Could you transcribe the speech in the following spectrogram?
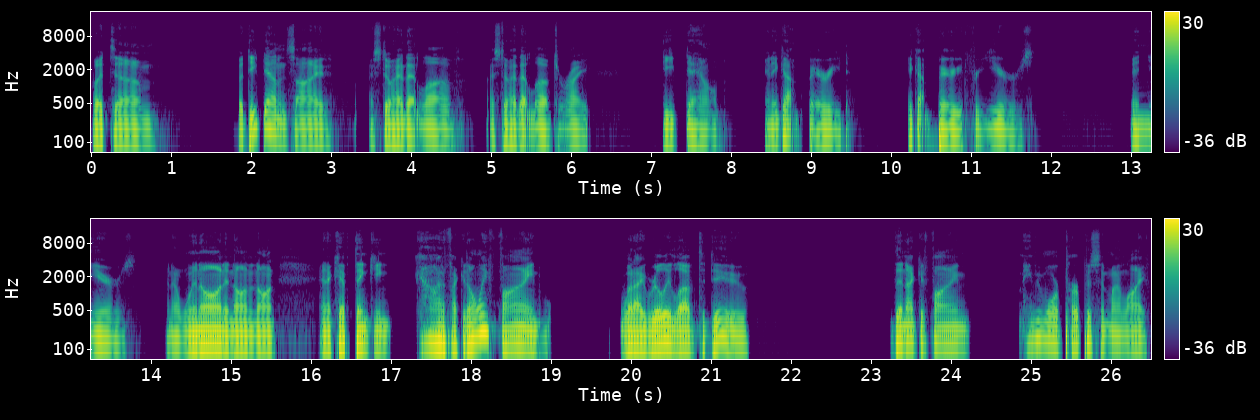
But um, but deep down inside, I still had that love. I still had that love to write deep down, and it got buried. It got buried for years and years. And I went on and on and on. And I kept thinking, God, if I could only find what I really love to do, then I could find maybe more purpose in my life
